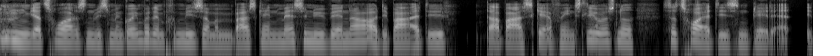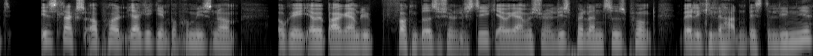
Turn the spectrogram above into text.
jeg tror, sådan, hvis man går ind på den præmis om, at man bare skal have en masse nye venner, og det bare er det, der bare sker for ens liv Ja. og sådan noget, så tror jeg, at det sådan bliver et, et, et slags ophold. Jeg gik ind på præmissen om, okay, jeg vil bare gerne blive fucking bedre til journalistik, jeg vil gerne være journalist på et eller andet tidspunkt, Valle Kilde har den bedste linje.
